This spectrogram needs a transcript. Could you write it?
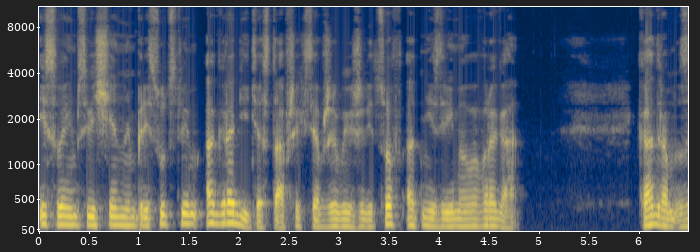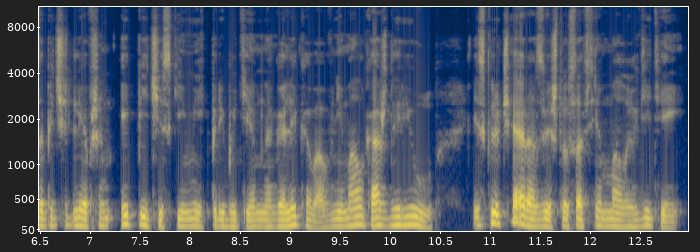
и своим священным присутствием оградить оставшихся в живых жрецов от незримого врага. Кадром, запечатлевшим эпический миг прибытия Многоликого, внимал каждый риул, исключая разве что совсем малых детей.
